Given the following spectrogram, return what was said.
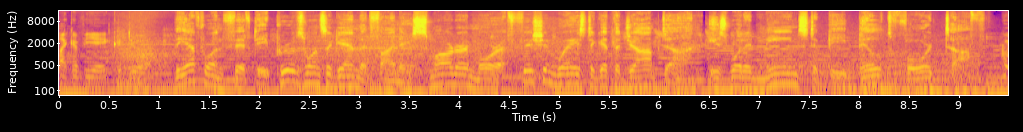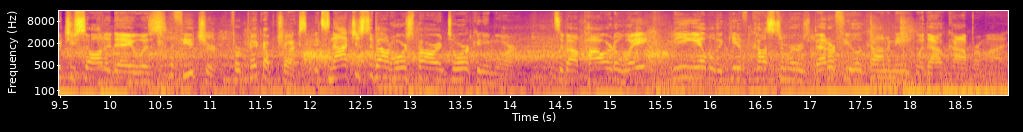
like a V8 could do it. The F-150 proves once again that finding smarter, more efficient ways to get the job done is what it means to be built Ford tough. What you saw today was the future for pickup trucks. It's not just about horsepower and torque anymore. It's about power to weight, being able to give customers better fuel economy without compromise.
